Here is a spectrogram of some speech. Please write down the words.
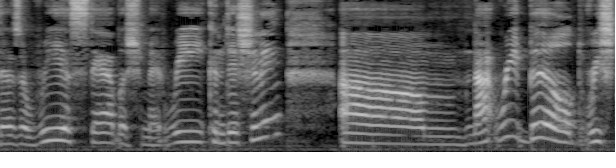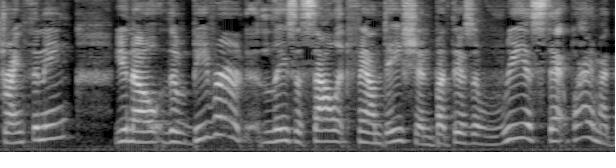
there's a reestablishment, reconditioning, um, not rebuild, re-strengthening, you know, the beaver lays a solid foundation, but there's a reestab. Why am I?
